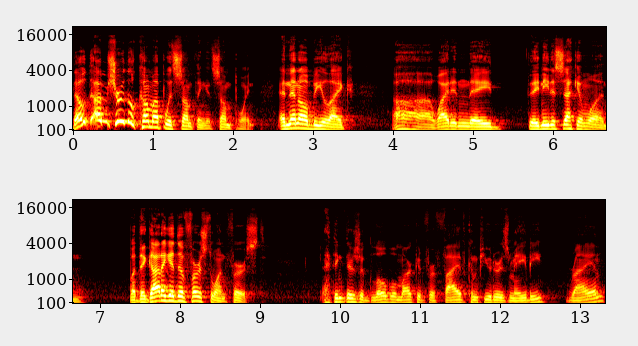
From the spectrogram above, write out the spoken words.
They'll, I'm sure they'll come up with something at some point. And then I'll be like, ah, why didn't they? They need a second one. But they got to get the first one first. I think there's a global market for five computers, maybe. Ryan,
